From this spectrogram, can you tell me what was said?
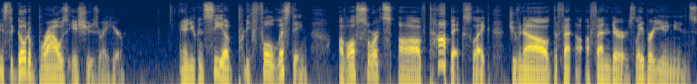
is to go to Browse Issues right here. And you can see a pretty full listing of all sorts of topics like juvenile offenders, labor unions,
